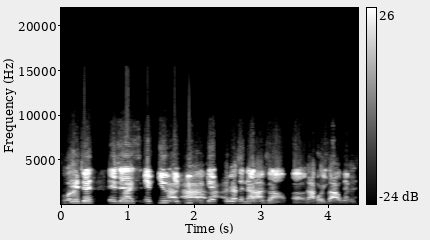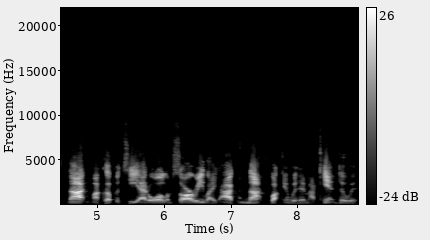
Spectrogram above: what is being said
but it just, it just I- if you I- if you I- could get I- through the not- Nakazawa, uh, Corey Nakazawa is not my cup of tea at all. I'm sorry, like I'm not fucking with him. I can't do it.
